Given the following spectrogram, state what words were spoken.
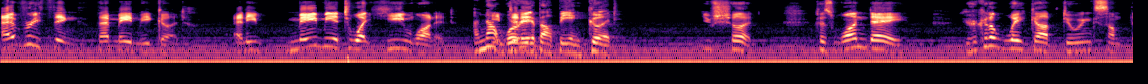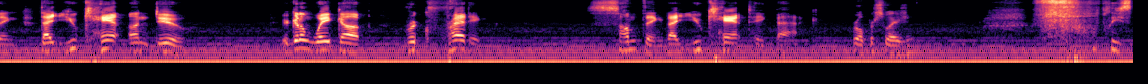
everything that made me good. And he made me into what he wanted. I'm not He worried about being good. You should. Because one day, you're gonna wake up doing something that you can't undo. You're gonna wake up regretting something that you can't take back. Roll persuasion. Please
